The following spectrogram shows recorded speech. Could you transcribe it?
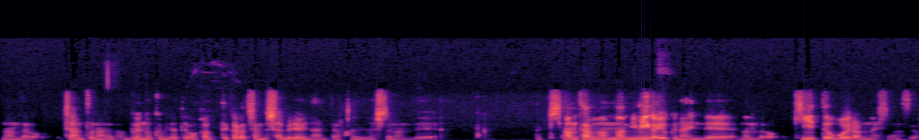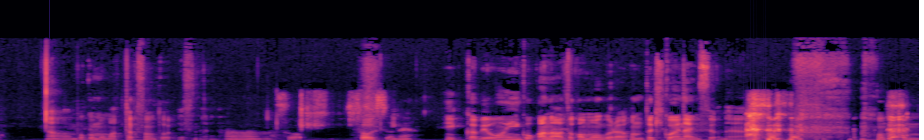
なんだろう、ちゃんとなんか文の組み立て分かってからちゃんと喋れるようになるみたいな感じの人なんで、きあの多分あんま耳が良くないんで、なんだろう、聞いて覚えられない人なんですよ。ああ僕も全くその通りですね。うん、そう。そうですよね。一回病院行こうかなとか思うぐらい、本当聞こえないんですよね。ほんまに。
